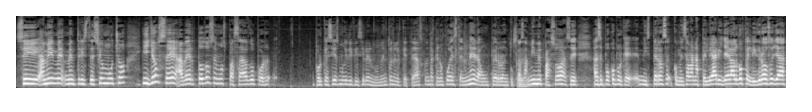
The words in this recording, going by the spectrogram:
Sí, a mí me, me entristeció mucho y yo sé, a ver, todos hemos pasado por, porque sí es muy difícil el momento en el que te das cuenta que no puedes tener a un perro en tu casa. A mí me pasó hace, hace poco porque mis perras comenzaban a pelear y ya era algo peligroso, ya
